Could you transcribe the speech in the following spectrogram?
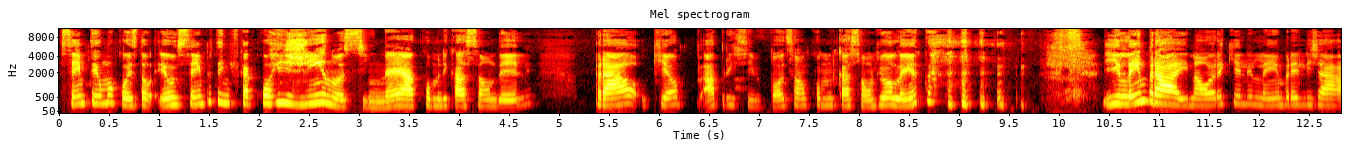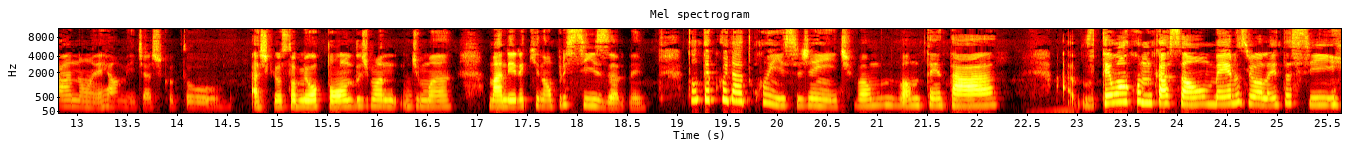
Sempre tem uma coisa. Então, eu sempre tenho que ficar corrigindo, assim, né, a comunicação dele, para que eu, a princípio pode ser uma comunicação violenta. E lembrar, e na hora que ele lembra, ele já, ah, não, é realmente, acho que eu tô, acho que eu estou me opondo de uma, de uma maneira que não precisa, né? Então, ter cuidado com isso, gente. Vamos, vamos tentar ter uma comunicação menos violenta, sim.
